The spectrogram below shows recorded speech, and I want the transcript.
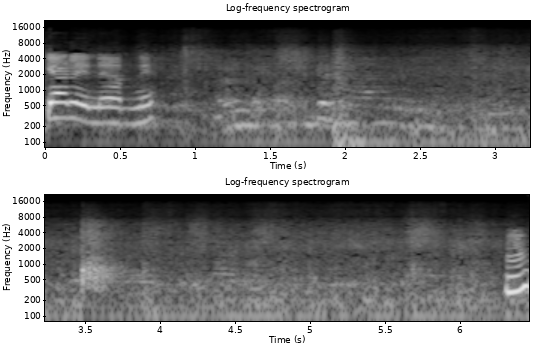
क्या लेना है आपने? हम्म?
